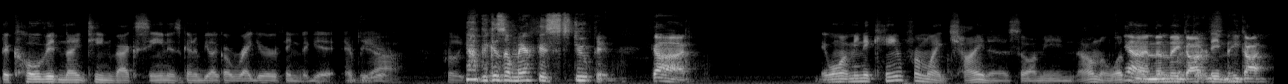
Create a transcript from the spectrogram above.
the COVID nineteen vaccine is gonna be like a regular thing to get every yeah, year. for like Yeah, because America's stupid. God. It, well, I mean, it came from like China, so I mean, I don't know what. Yeah, heck and then they- they got they- they got.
